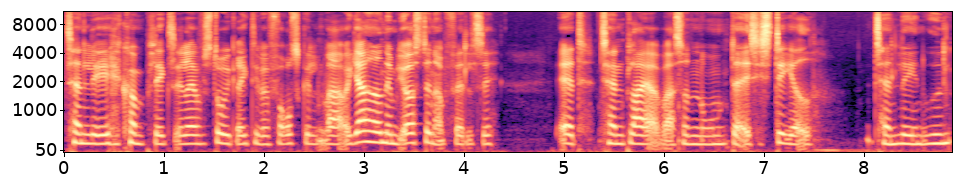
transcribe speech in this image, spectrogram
tandlægekompleks, eller jeg forstod ikke rigtig, hvad forskellen var. Og jeg havde nemlig også den opfattelse, at tandplejer var sådan nogen, der assisterede tandlægen uden,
